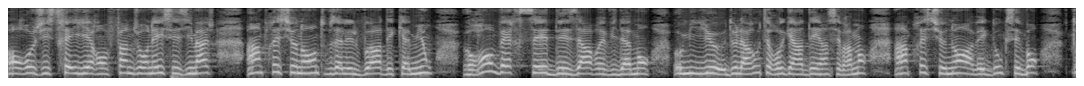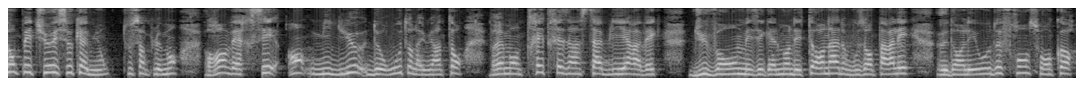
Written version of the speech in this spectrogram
enregistrées hier en fin de journée. Ces images impressionnantes, vous allez le voir, des camions renversés, des arbres évidemment au milieu de la route. Et regardez, hein, c'est vraiment impressionnant avec donc ces vents tempétueux et ce camion tout simplement renversé en milieu de route. On a eu un temps vraiment très très instable hier avec du vent, mais également des tornades. On vous en parlait euh, dans les Hauts-de-France ou encore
